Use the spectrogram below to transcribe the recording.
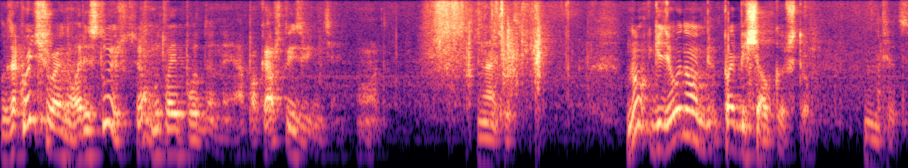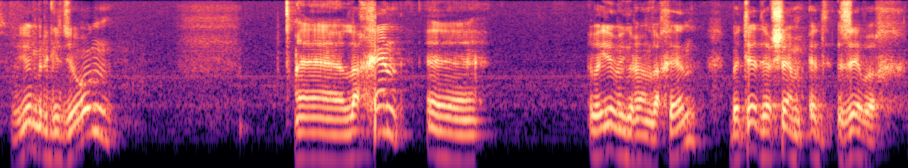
Ну, закончишь войну, арестуешь, все, мы твои подданные, а пока что извините. Вот. Значит, ну, Гедеон ему пообещал кое-что. Значит, Йомер Гедеон, э, Лахен, э, Вайом Гран Лахен, Бетед Ашем Эд Зевах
